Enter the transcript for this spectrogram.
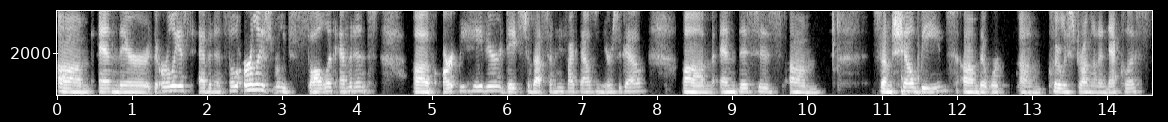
Um, and they're the earliest evidence, the earliest really solid evidence of art behavior dates to about seventy five thousand years ago. Um, and this is um, some shell beads um, that were clearly strung on a necklace,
